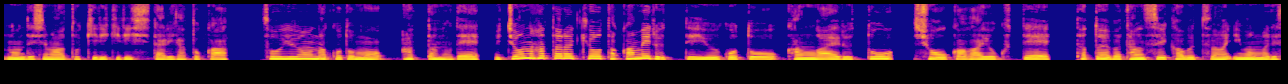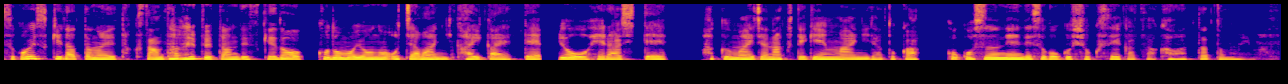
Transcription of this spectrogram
飲んでしまうとキリキリしたりだとか、そういうようなこともあったので、胃腸の働きを高めるっていうことを考えると、消化が良くて、例えば炭水化物は今まですごい好きだったのでたくさん食べてたんですけど、子供用のお茶碗に買い替えて、量を減らして、白米じゃなくて玄米にだとか、ここ数年ですごく食生活は変わったと思います。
